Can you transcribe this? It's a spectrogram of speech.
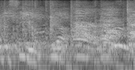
Good to see you. Yeah. Oh,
